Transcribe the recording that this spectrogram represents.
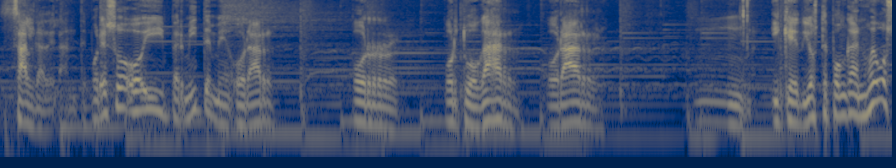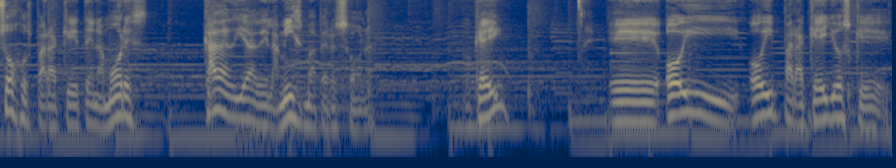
salga adelante. Por eso hoy permíteme orar por, por tu hogar, orar mm, y que Dios te ponga nuevos ojos para que te enamores cada día de la misma persona. ¿Ok? Eh, hoy, hoy para aquellos que,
